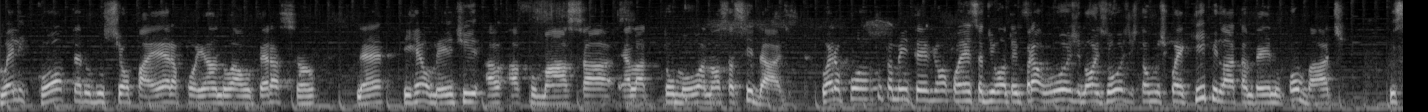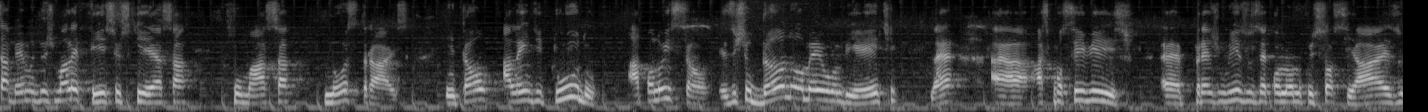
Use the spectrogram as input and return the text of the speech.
o helicóptero do Ciopaera apoiando a operação, né? E realmente a, a fumaça ela tomou a nossa cidade. O aeroporto também teve uma ocorrência de ontem para hoje. Nós hoje estamos com a equipe lá também no combate e sabemos dos malefícios que essa fumaça nos traz. Então, além de tudo, a poluição. Existe o dano ao meio ambiente, né? as possíveis é, prejuízos econômicos sociais,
